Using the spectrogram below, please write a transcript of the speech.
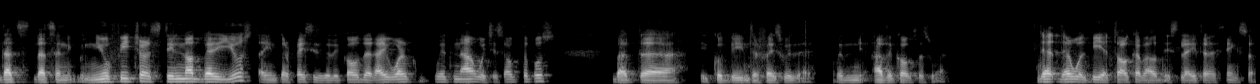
that's that's a new feature, still not very used. I interface it with the code that I work with now, which is Octopus, but uh, it could be interfaced with with other codes as well. There, there will be a talk about this later, I think so.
